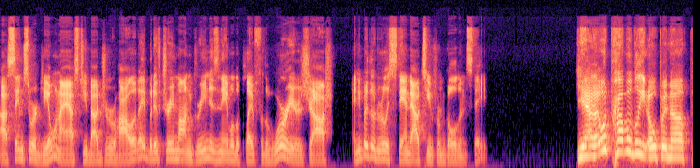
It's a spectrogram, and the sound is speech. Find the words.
uh, same sort of deal when I asked you about Jrue Holiday. But if Draymond Green isn't able to play for the Warriors, Josh, anybody that would really stand out to you from Golden State? Yeah, that would probably open up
